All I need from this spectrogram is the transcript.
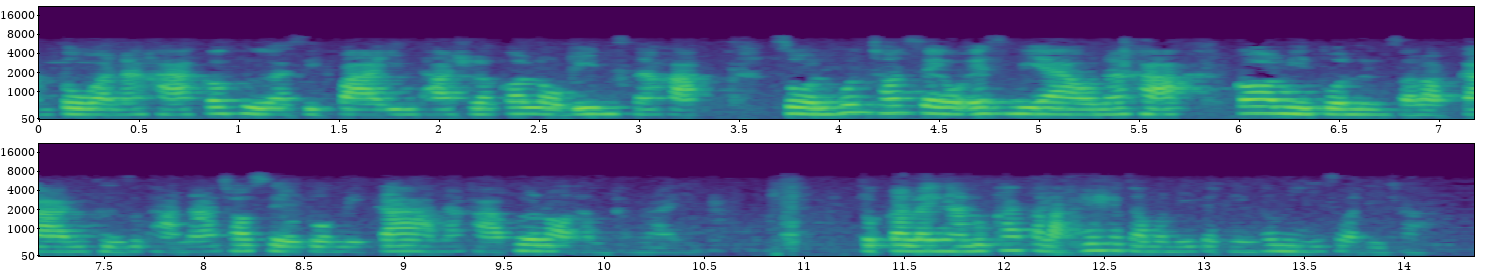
3 ตัวนะคะ ก็คืออ s ิฟาอินทัชแล้วก็โรบินส์นะคะ ส่วนหุ้นช็อตเซลล์ SBL นะคะ ก็มีตัวหนึ่งสำหรับการถือสถานะช็อตเซลล์ตัวเมกานะคะ เพื่อรอทำกำไร จบการรายงานลูกค้าตลาดหุ้นประจำวันนี้แต่เพียงเท่านี้ สวัสดีค่ะ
